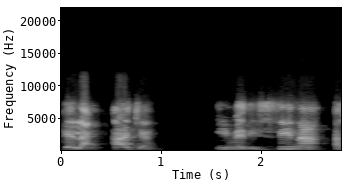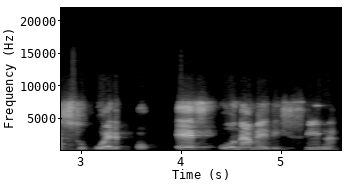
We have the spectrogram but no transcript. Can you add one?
que la hallan y medicina a su cuerpo. Es una medicina.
